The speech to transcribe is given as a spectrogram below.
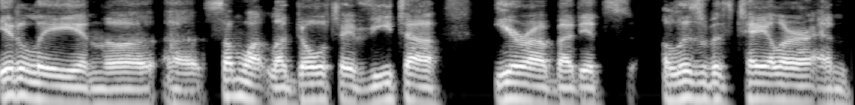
Italy in the uh, somewhat La Dolce Vita era, but it's Elizabeth Taylor and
